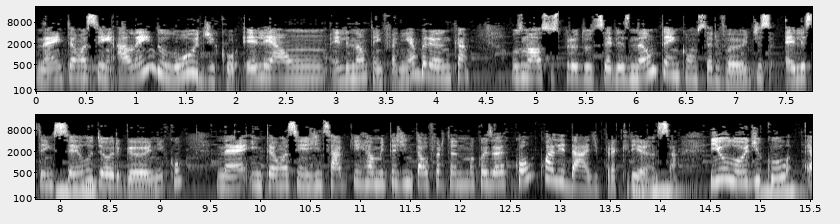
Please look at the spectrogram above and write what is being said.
né? Então, assim, além do lúdico, ele é um, ele não tem farinha branca. Os nossos produtos eles não têm conservantes, eles têm selo de orgânico, né? Então, assim, a gente sabe que realmente a gente está ofertando uma coisa com qualidade para a criança. E o lúdico, é-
